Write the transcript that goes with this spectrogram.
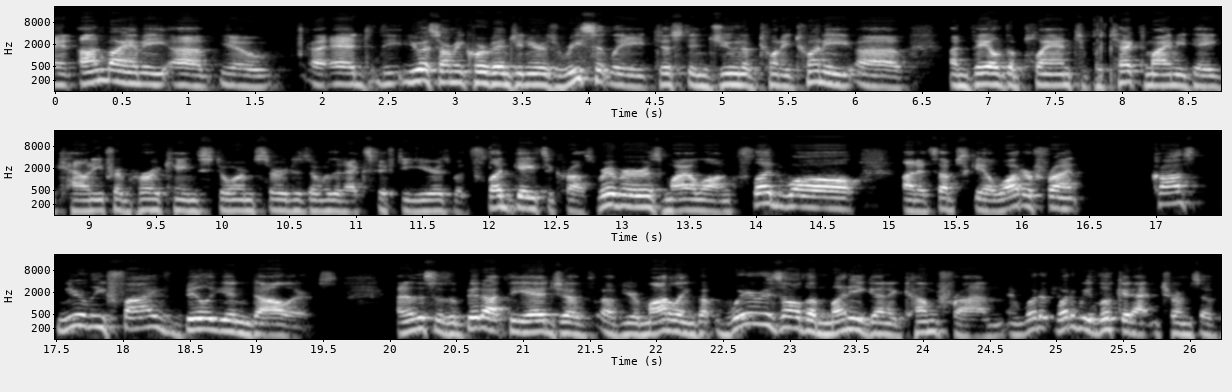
And on Miami, uh, you know, uh, Ed, the U.S. Army Corps of Engineers recently, just in June of 2020, uh, unveiled a plan to protect Miami-Dade County from hurricane storm surges over the next 50 years with floodgates across rivers, mile-long flood wall on its upscale waterfront, cost nearly $5 billion. I know this is a bit at the edge of, of your modeling, but where is all the money going to come from? And what, what are we looking at in terms of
